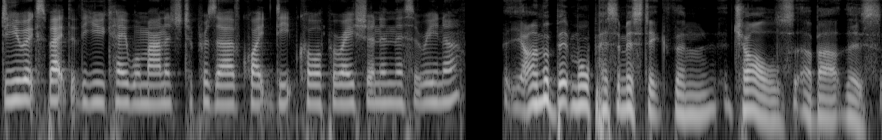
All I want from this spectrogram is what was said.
Do you expect that the UK will manage to preserve quite deep cooperation in this arena? Yeah, I'm a bit more pessimistic than Charles about this.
